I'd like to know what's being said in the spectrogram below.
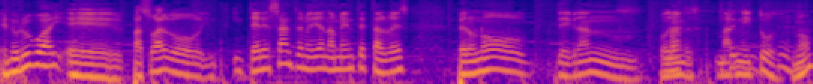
En Uruguay eh, pasó algo interesante medianamente tal vez, pero no de gran magnitud, ¿no?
